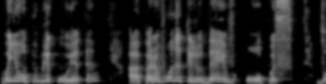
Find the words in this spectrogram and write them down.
Ви його публікуєте, переводите людей в опис. В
